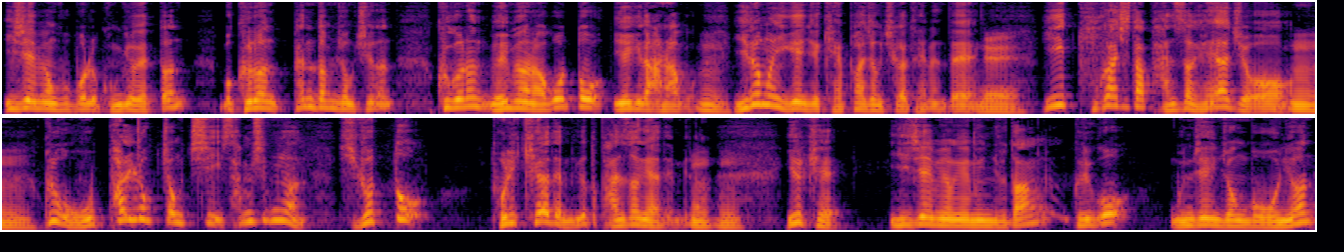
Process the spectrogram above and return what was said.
이재명 후보를 공격했던 뭐 그런 팬덤 정치는 그거는 외면하고 또 얘기를 안 하고 이러면 이게 이제 개파 정치가 되는데 음. 네. 이두 가지 다 반성해야죠. 음. 그리고 586 정치 30년 이것도 돌이켜야 됩니다. 이것도 반성해야 됩니다. 음, 음. 이렇게 이재명의 민주당 그리고 문재인 정부 5년,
